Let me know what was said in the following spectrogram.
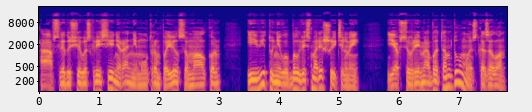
А в следующее воскресенье ранним утром появился Малкольм, и вид у него был весьма решительный. «Я все время об этом думаю», — сказал он.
